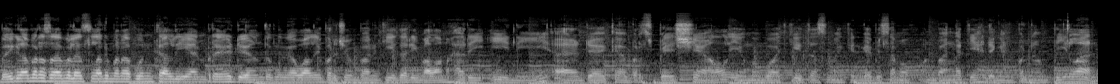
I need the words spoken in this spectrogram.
Baiklah para sahabat Leslar di mana pun kalian berada untuk mengawali perjumpaan kita di malam hari ini Ada kabar spesial yang membuat kita semakin gak bisa move on banget ya dengan penampilan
